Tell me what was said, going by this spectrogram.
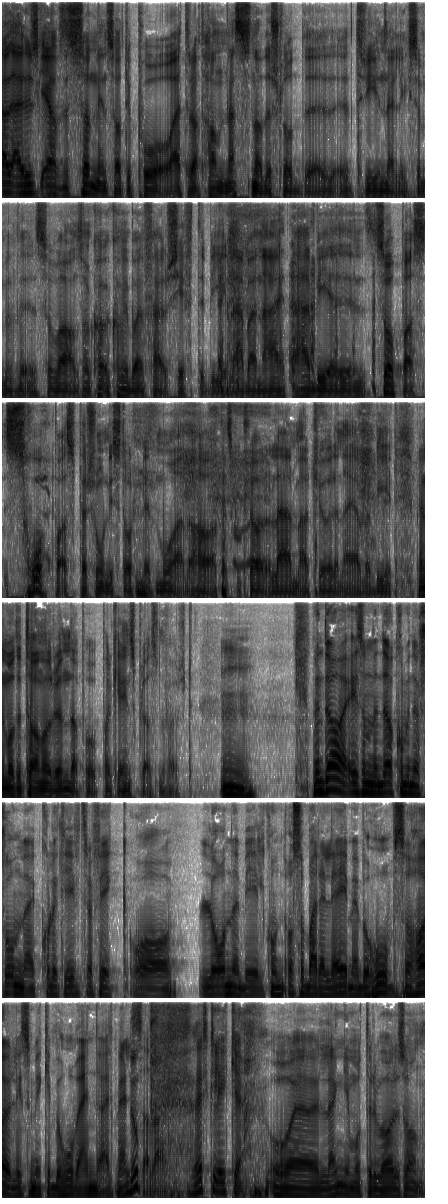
Jeg husker jeg, Sønnen min satt jo på, og etter at han nesten hadde slått eh, trynet, liksom, så var han sånn Kan, kan vi bare fære og skifte bil? Jeg bare nei, det her blir såpass, såpass personlig stolthet må jeg da ha at jeg skal klare å lære meg å kjøre den jævla bilen. Men jeg måtte ta noen runder på parkeringsplassen først. Men da, liksom, da kombinasjonen med kollektivtrafikk og låne bil, kon- og så bare leie med behov, så har jo liksom ikke behovet enda helt meldt seg der. Virkelig ikke. Og eh, lenge måtte det vare sånn.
